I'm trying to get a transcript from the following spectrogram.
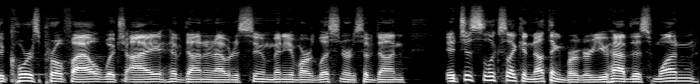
the course profile, which I have done, and I would assume many of our listeners have done, it just looks like a nothing burger. You have this one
